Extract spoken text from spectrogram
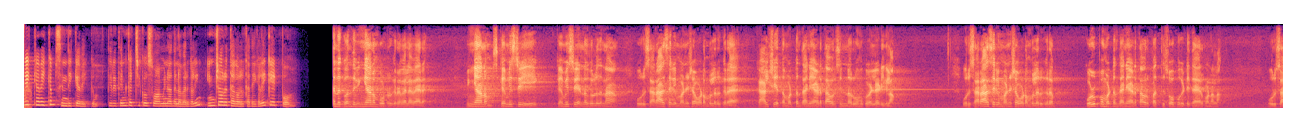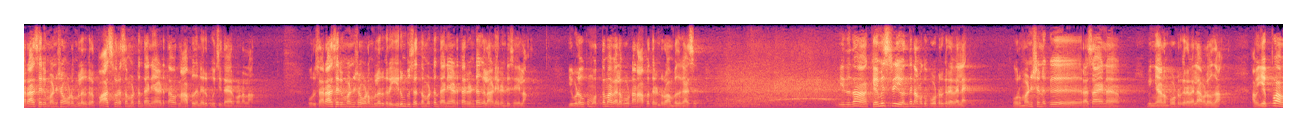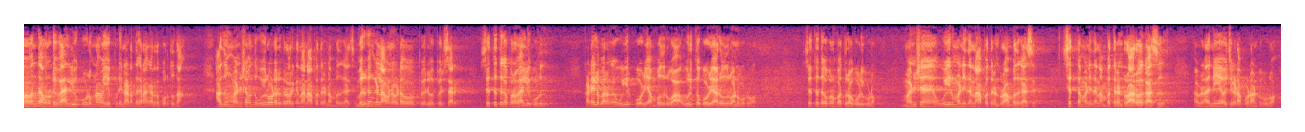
சிரிக்க வைக்கும் சிந்திக்க வைக்கும். திரு தென்கட்சிகோ சுவாமிநாதன் அவர்களின் இன்றொரு தகவல் கதைகளை கேட்போம். எனக்கு வந்து விஞ்ஞானம் போட்டிருக்கிற வேலை வேற. விஞ்ஞானம் கெமிஸ்ட்ரி கெமிஸ்ட்ரி என்ன சொல்லுதுன்னா ஒரு சராசரி மனுஷ உடம்புல இருக்கிற கால்சியத்தை மட்டும் தனியாக எடுத்தால் ஒரு சின்ன ரூமுக்கு வெள்ளடிக்கலாம் ஒரு சராசரி மனுஷ உடம்புல இருக்கிற கொழுப்பை மட்டும் தனியாக எடுத்தால் ஒரு பத்து சோப்பு கட்டி தயார் பண்ணலாம். ஒரு சராசரி மனுஷன் உடம்புல இருக்கிற பாஸ்வரஸை மட்டும் தனியாக எடுத்தால் ஒரு நாற்பது நெருப்புக்குச்சி தயார் பண்ணலாம். ஒரு சராசரி மனுஷ உடம்புல இருக்கிற இரும்பு சத்தை மட்டும் தனியாக எடுத்தால் ரெண்டுங்கள் ஆணி ரெண்டு செய்யலாம். இவ்வளவுக்கு மொத்தமாக விலை போட்டால் நாற்பத்தி ரெண்டு ரூபா ஐம்பது காசு. இதுதான் கெமிஸ்ட்ரி வந்து நமக்கு போட்டிருக்கிற விலை. ஒரு மனுஷனுக்கு ரசாயன விஞ்ஞானம் போட்டிருக்கிற விலை அவ்வளவுதான். அவன் எப்போ அவன் வந்து அவனுடைய வேல்யூ கூடும்னா அவன் எப்படி நடந்துக்கிறாங்கிறத பொறுத்து தான் அதுவும் மனுஷன் வந்து உயிரோடு இருக்கிற வரைக்கும் தான் நாற்பத்தி ரெண்டு ஐம்பது காசு. மிருகங்கள் அவனை விட பெரு பெருசாக இருக்குது செத்ததுக்கு அப்புறம் வேல்யூ கூடுது. கடையில் பாருங்கள் உயிர் கோழி ஐம்பது ரூபா உரித்த கோழி அறுபது ரூபான்னு போட்டுருவோம் செத்ததுக்கு அப்புறம் பத்து ரூபா கோடி போடும். மனுஷன் உயிர் மனிதன் நாற்பத்தி ரெண்டு ரூபா ஐம்பது காசு. செத்த மனிதன் ஐம்பத்தி ரெண்டு ரூபா அறுபது காசு. அப்படின்னா அதை நீயே வச்சுக்கடா போடான்ட்டு போடுவான்.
